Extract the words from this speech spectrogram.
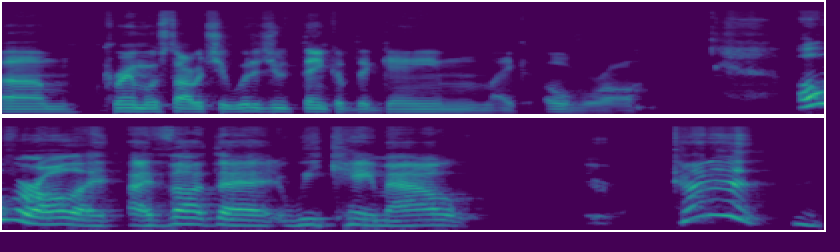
um, Kareem, we'll start with you. What did you think of the game, like overall? Overall, I, I thought that we came out kind of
